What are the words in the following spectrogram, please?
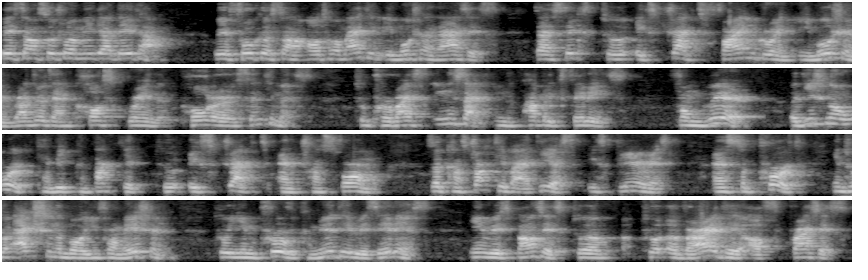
based on social media data, we focus on automatic emotion analysis that seeks to extract fine-grained emotion rather than coarse-grained polar sentiments to provide insight into public feelings, from where additional work can be conducted to extract and transform the constructive ideas, experience, and support into actionable information to improve community resilience in responses to a, to a variety of crises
